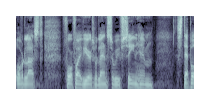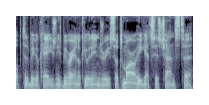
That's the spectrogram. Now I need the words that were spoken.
over the last four or five years with Leinster, we've seen him step up to the big occasion. He's been very unlucky with injuries. So tomorrow he gets his chance to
